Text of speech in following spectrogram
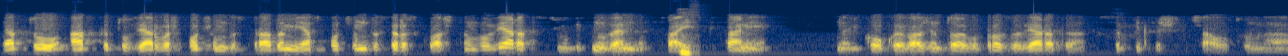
Когато аз като вярваш почвам да страдам и аз почвам да се разклащам във вярата си обикновенно. Това е изпитание. Нали, колко е важен този въпрос за вярата, се питаш в началото на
